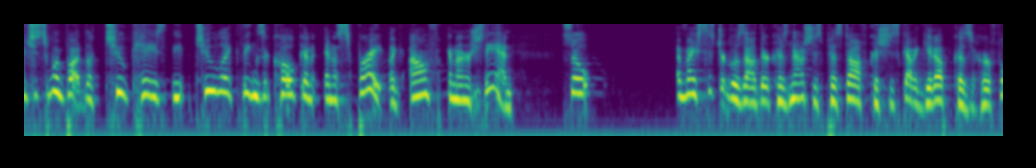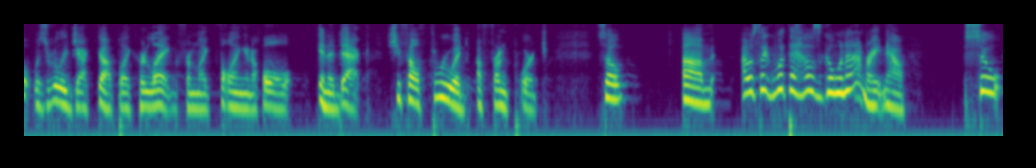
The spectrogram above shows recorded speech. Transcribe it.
just went bought like two case, two like things of Coke and, and a Sprite. Like, I don't fucking understand. So my sister goes out there because now she's pissed off because she's got to get up because her foot was really jacked up, like her leg from like falling in a hole in a deck. She fell through a, a front porch. So um, I was like, what the hell's going on right now? So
